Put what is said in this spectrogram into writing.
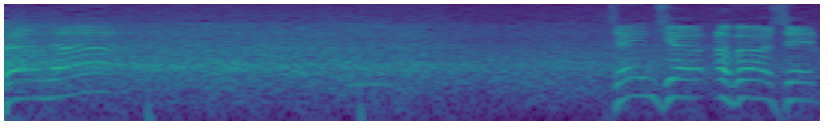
Werner. Danger averted.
